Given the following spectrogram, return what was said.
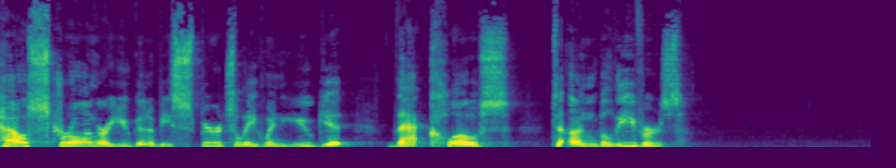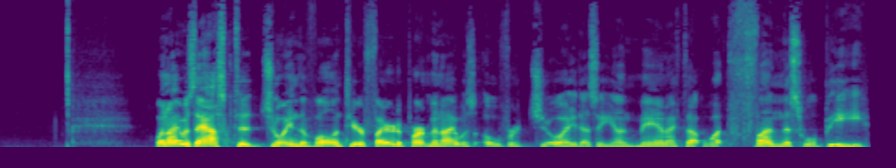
How strong are you going to be spiritually when you get that close to unbelievers? When I was asked to join the volunteer fire department, I was overjoyed as a young man. I thought, what fun this will be.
